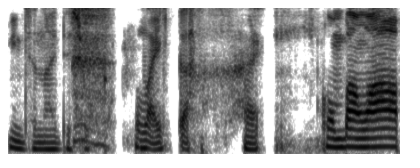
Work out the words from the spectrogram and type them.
うん。いいんじゃないでしょうか。まあ、いっか。はい。こんばんは。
